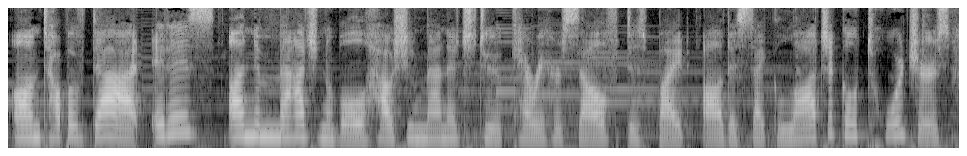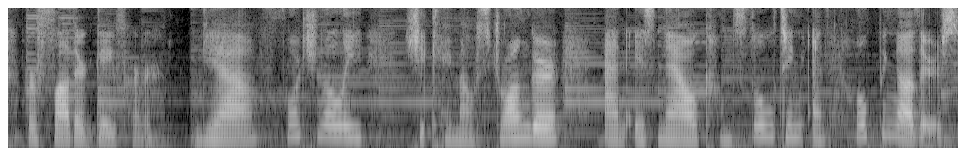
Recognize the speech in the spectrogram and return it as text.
On top of that, it is unimaginable how she managed to carry herself despite all the psychological tortures her father gave her. Yeah, fortunately, she came out stronger and is now consulting and helping others.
